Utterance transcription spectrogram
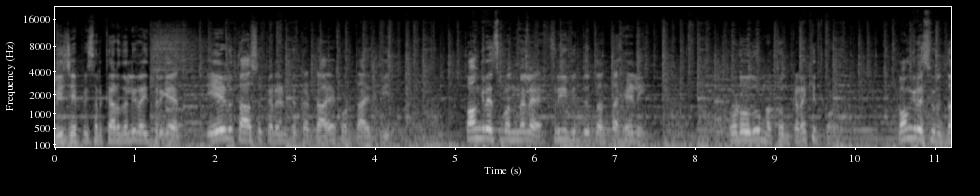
ಬಿಜೆಪಿ ಸರ್ಕಾರದಲ್ಲಿ ರೈತರಿಗೆ ಏಳು ತಾಸು ಕರೆಂಟ್ ಕಡ್ಡಾಯ ಕೊಡ್ತಾ ಇದ್ವಿ. ಕಾಂಗ್ರೆಸ್ ಬಂದ ಮೇಲೆ ಫ್ರೀ ವಿದ್ಯುತ್ ಅಂತ ಹೇಳಿ ಕೊಡೋದು ಮತ್ತೊಂದು ಕಡೆ ಕಿತ್ಕೊಳ್ಳೋದು. ಕಾಂಗ್ರೆಸ್ ವಿರುದ್ಧ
